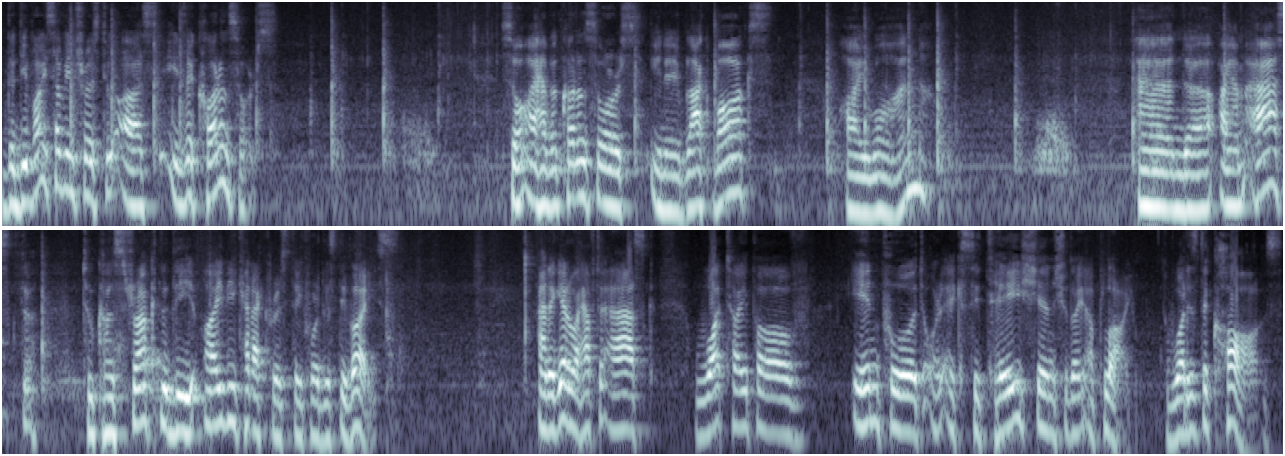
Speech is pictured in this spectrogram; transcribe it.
the device of interest to us is a current source. So I have a current source in a black box, I1, And uh, I am asked to construct the IV characteristic for this device. And again, I have to ask what type of input or excitation should I apply? What is the cause?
